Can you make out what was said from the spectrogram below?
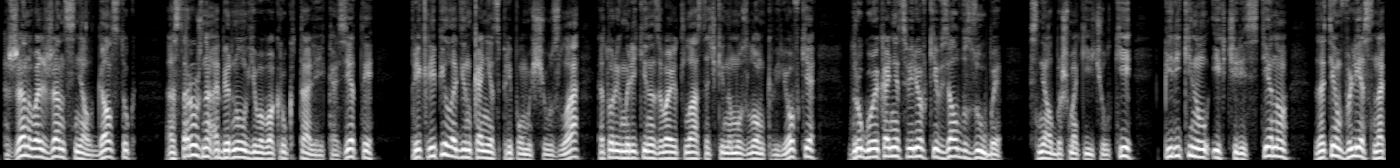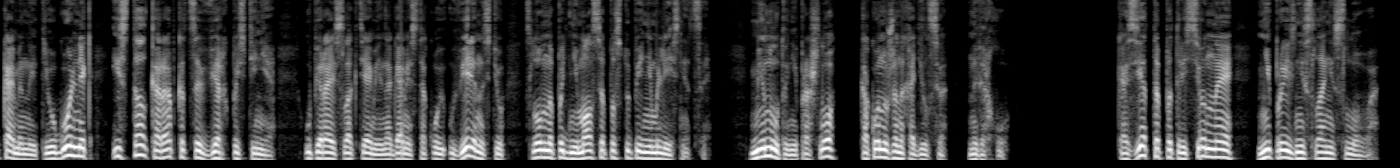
Жан Вальжан снял галстук, осторожно обернул его вокруг талии казеты, прикрепил один конец при помощи узла, который моряки называют ласточкиным узлом к веревке, другой конец веревки взял в зубы, снял башмаки и чулки перекинул их через стену, затем влез на каменный треугольник и стал карабкаться вверх по стене, упираясь локтями и ногами с такой уверенностью, словно поднимался по ступеням лестницы. Минуты не прошло, как он уже находился наверху. Казетта, потрясенная, не произнесла ни слова.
